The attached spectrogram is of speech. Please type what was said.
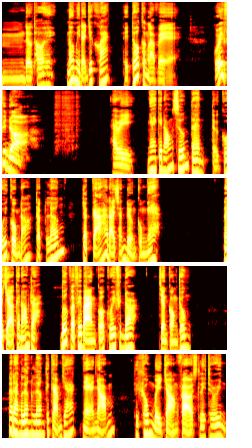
Uhm, được thôi, nếu mi đã dứt khoát thì tốt hơn là về Gryffindor. Harry nghe cái nón sướng tên từ cuối cùng đó thật lớn cho cả đại sảnh đường cùng nghe. Nó chở cái nón ra, bước về phía bàn của Gryffindor, chân còn rung. Nó đang lân lân cái cảm giác nhẹ nhõm khi không bị chọn vào Slytherin.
